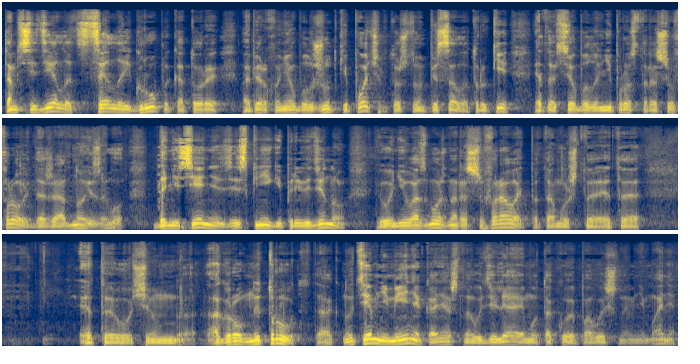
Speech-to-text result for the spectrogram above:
Там сидела целые группы, которые, во-первых, у него был жуткий почерк, то, что он писал от руки, это все было не просто расшифровывать, даже одно из его донесений здесь в книге приведено. Его невозможно расшифровать, потому что это это очень огромный труд. Так? Но тем не менее, конечно, уделяя ему такое повышенное внимание,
